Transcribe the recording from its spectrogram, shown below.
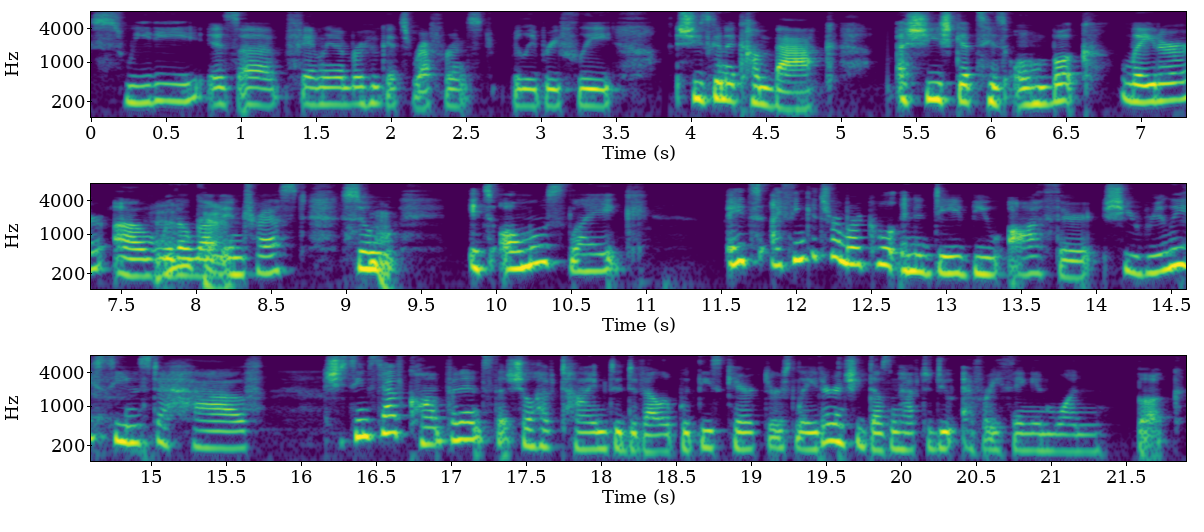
Sweetie is a family member who gets referenced really briefly. She's going to come back. Ashish gets his own book later um, with a love interest. So, Hmm. it's almost like it's i think it's remarkable in a debut author she really seems to have she seems to have confidence that she'll have time to develop with these characters later and she doesn't have to do everything in one book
